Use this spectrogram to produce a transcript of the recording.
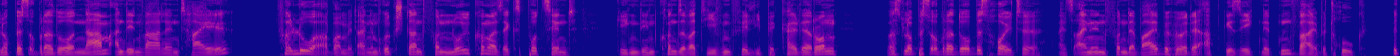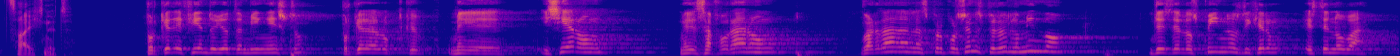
López Obrador nahm an den Wahlen teil, verlor aber mit einem Rückstand von 0,6 Prozent gegen den konservativen Felipe Calderón, was López Obrador bis heute als einen von der Wahlbehörde abgesegneten Wahlbetrug bezeichnet. ¿Por qué defiendo yo también esto? Porque era lo que me hicieron, me desaforaron, guardadas las proporciones, pero es lo mismo. Desde los pinos dijeron, este no va.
